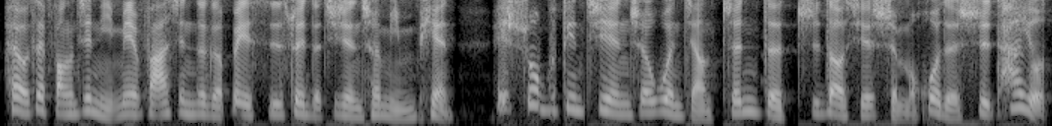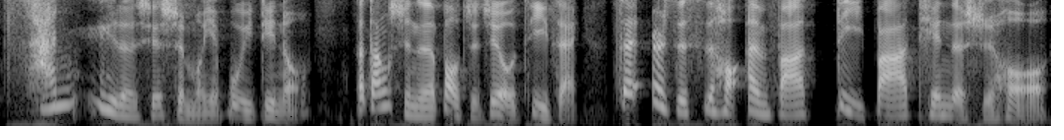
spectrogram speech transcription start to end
还有在房间里面发现这个被撕碎的计程车名片，诶，说不定计程车问讲真的知道些什么，或者是他有参与了些什么，也不一定哦。那当时呢，报纸就有记载，在二十四号案发第八天的时候，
